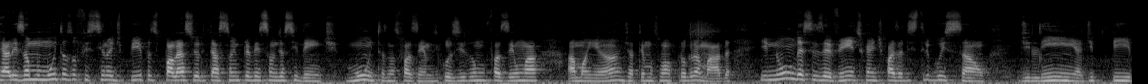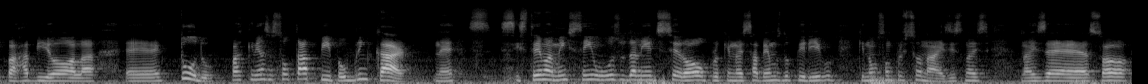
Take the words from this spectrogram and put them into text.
realizamos muitas oficinas de pipas e palestras de orientação e prevenção de acidente. Muitas nós fazemos. Inclusive, vamos fazer uma amanhã, já temos uma programada. E num desses eventos que a gente faz a distribuição de linha, de pipa, rabiola, é, tudo, para a criança soltar a pipa, o brincar. Né, extremamente sem o uso da linha de cerol, porque nós sabemos do perigo que não são profissionais. Isso nós, nós é só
